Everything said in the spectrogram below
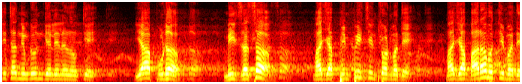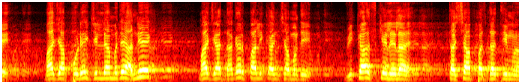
तिथं निवडून गेलेले नव्हते. या पुढं मी जसं माझ्या पिंपरी चिंचवडमध्ये माझ्या बारामतीमध्ये माझ्या पुणे जिल्ह्यामध्ये अनेक माझ्या नगरपालिकांच्या मध्ये विकास केलेला आहे. तशा पद्धतीनं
